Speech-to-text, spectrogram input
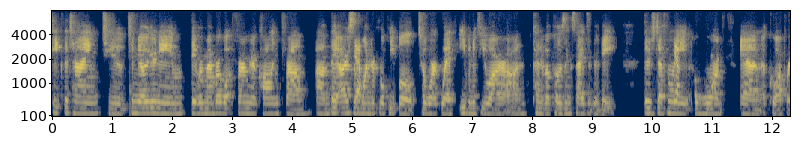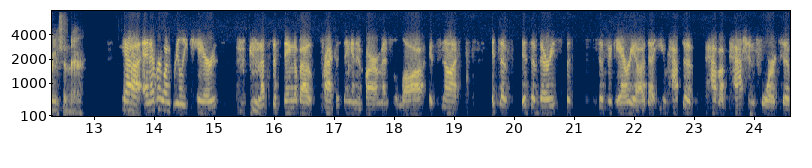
take the time to to know your name. They remember what firm you're calling from. Um, they are some yeah. wonderful people to work with even if you are on kind of opposing sides of the v. There's definitely yeah. a warmth and a cooperation there. Yeah and everyone really cares. That's the thing about practicing in environmental law. It's not it's a it's a very specific area that you have to have a passion for to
